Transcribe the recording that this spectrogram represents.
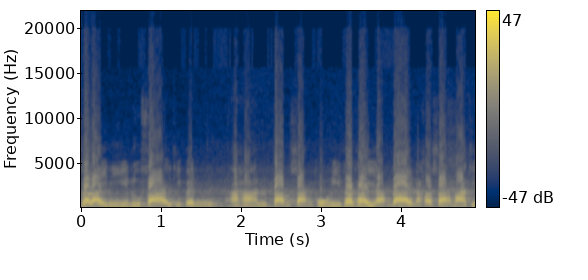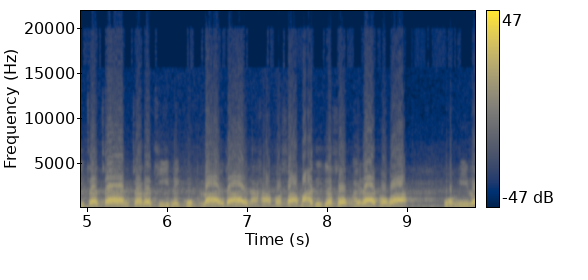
สไลด์นี้หรือไฟล์ที่เป็นอาหารตามสั่งพวกนี้ถ้าใครอยากได้นะคะ สามารถที่จะแจ้งเจ้าหน้าที่ในกลุ่มไลน์ได้นะคะเพราะสามารถที่จะส่งให้ได้ เพราะว่าพวกนี้เรา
